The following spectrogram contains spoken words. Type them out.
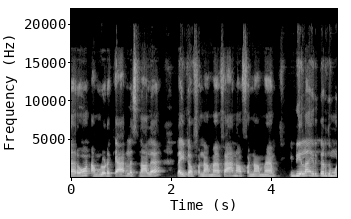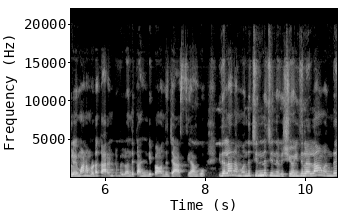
நேரம் நம்மளோட கேர்லெஸ்னால லைட் ஆஃப் பண்ணாம ஃபேன் ஆஃப் பண்ணாம இப்படி எல்லாம் இருக்கிறது மூலயமா நம்மளோட கரண்ட் பில் வந்து கண்டிப்பா வந்து ஜாஸ்தி ஆகும். இதெல்லாம் நம்ம வந்து சின்ன சின்ன விஷயம். இதுல எல்லாம் வந்து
